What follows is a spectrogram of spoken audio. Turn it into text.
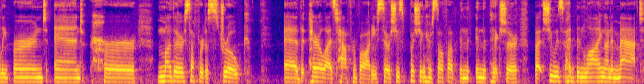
badly burned, and her mother suffered a stroke. Uh, that paralyzed half her body. So she's pushing herself up in, in the picture, but she was had been lying on a mat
